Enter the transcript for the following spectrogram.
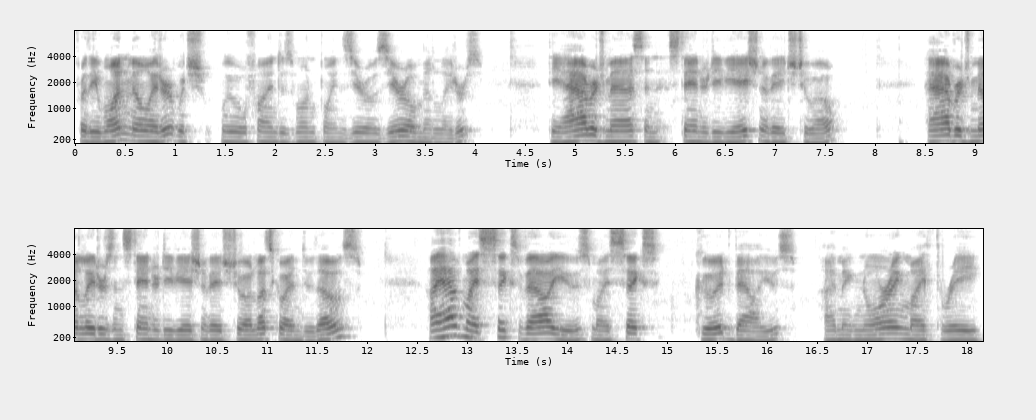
for the one milliliter, which we will find is 1.00 milliliters, the average mass and standard deviation of H2O, average milliliters and standard deviation of H2O. Let's go ahead and do those. I have my six values, my six good values. I'm ignoring my three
